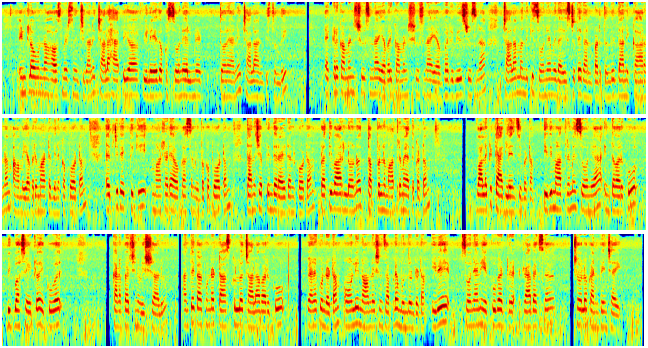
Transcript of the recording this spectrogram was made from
ఇంట్లో ఉన్న హౌస్మేట్స్ నుంచి కానీ చాలా హ్యాపీగా ఫీల్ అయ్యేది ఒక సోనీ ఎలిమినేట్తోనే అని చాలా అనిపిస్తుంది. ఎక్కడ కమెంట్స్ చూసినా ఎవరి కమెంట్స్ చూసినా ఎవరి రివ్యూస్ చూసినా చాలామందికి సోనియా మీద ఇష్టతే కనపడుతుంది. దానికి కారణం ఆమె ఎవరి మాట వినకపోవటం ఎదుటి వ్యక్తికి మాట్లాడే అవకాశం ఇవ్వకపోవటం తను చెప్పిందే రైట్ అనుకోవటం ప్రతి వారిలోనూ తప్పులను మాత్రమే ఎతకటం వాళ్ళకి ట్యాగ్ లైన్స్ ఇవ్వటం. ఇది మాత్రమే సోనియా ఇంతవరకు బిగ్ బాస్ ఎయిట్లో ఎక్కువ కనపరిచిన విషయాలు. అంతేకాకుండా టాస్కుల్లో చాలా వరకు వెనకుండటం ఓన్లీ నామినేషన్స్ అప్పుడే ముందుండటం. ఇవే సోనియాని ఎక్కువగా డ్రా డ్రాబ్యాక్స్గా షోలో కనిపించాయి.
